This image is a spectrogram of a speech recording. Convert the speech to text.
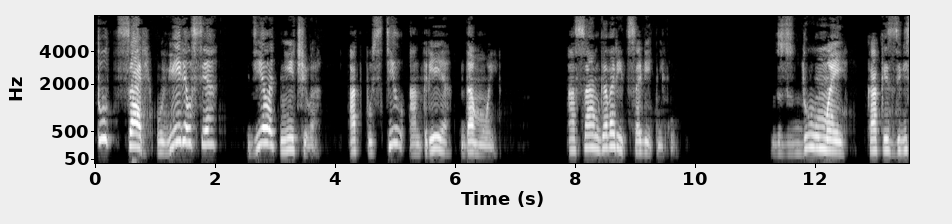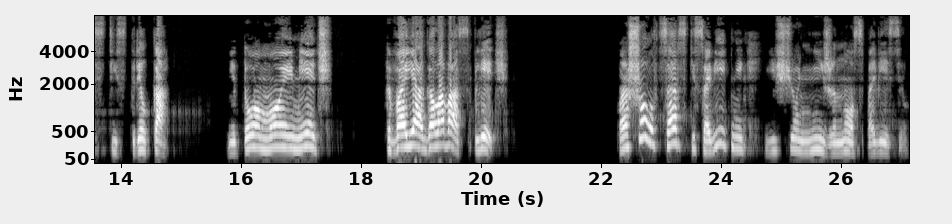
Тут царь уверился, делать нечего, отпустил Андрея домой. А сам говорит советнику, «Вздумай, как извести стрелка, не то мой меч, твоя голова с плеч». Пошел царский советник, еще ниже нос повесил.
